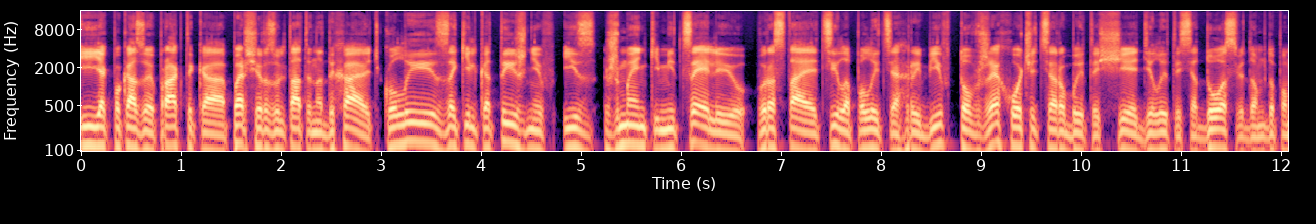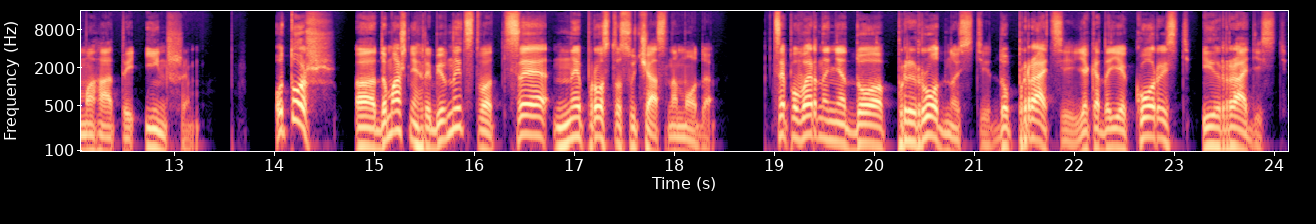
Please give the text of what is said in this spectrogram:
І як показує практика, перші результати надихають, коли за кілька тижнів із жменьки міцелію виростає ціла полиця грибів, то вже хочеться робити ще, ділитися досвідом, допомагати іншим. Отож, домашнє грибівництво це не просто сучасна мода, це повернення до природності, до праці, яка дає користь і радість.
